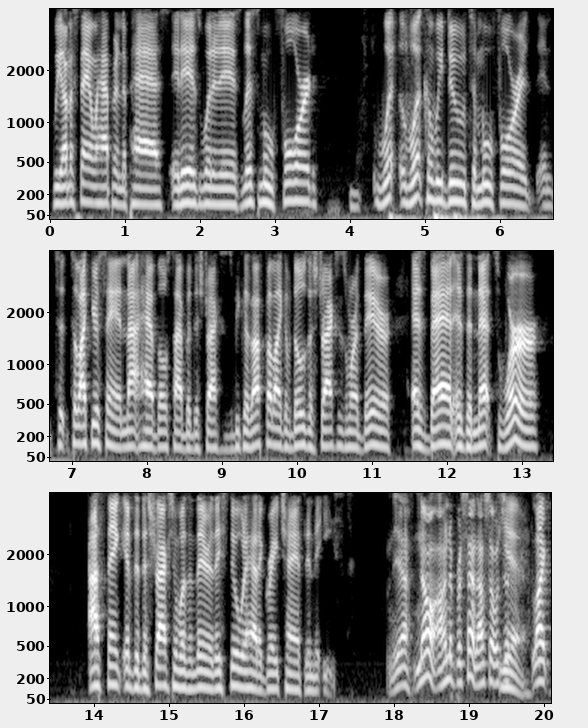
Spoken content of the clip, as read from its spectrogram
We understand what happened in the past. It is what it is. Let's move forward what what can we do to move forward and to, to like you're saying not have those type of distractions because i feel like if those distractions weren't there as bad as the nets were i think if the distraction wasn't there they still would have had a great chance in the east Yeah, no, 100. percent That's what I was just Yeah. like.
